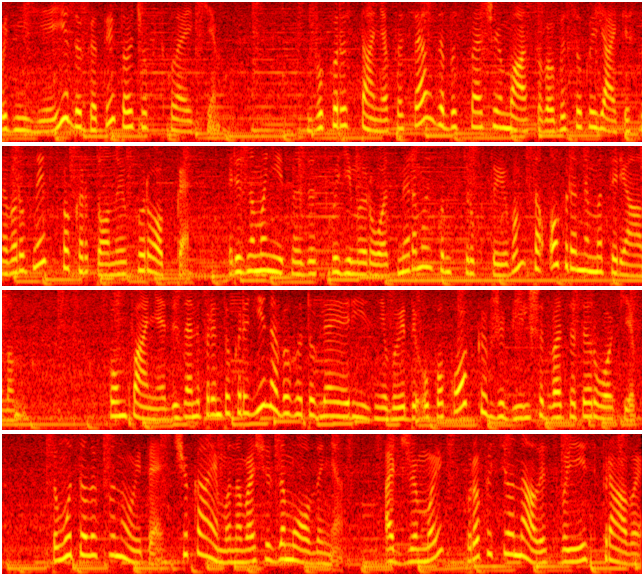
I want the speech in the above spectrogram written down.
однієї до п'яти точок склейки. Використання ФСЛ забезпечує масове високоякісне виробництво картонної коробки, різноманітне за своїми розмірами, конструктивом та обраним матеріалом. Компанія Design Print Україна виготовляє різні види упаковки вже більше 20 років. Тому телефонуйте, чекаємо на ваші замовлення. Адже ми професіонали своєї справи.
